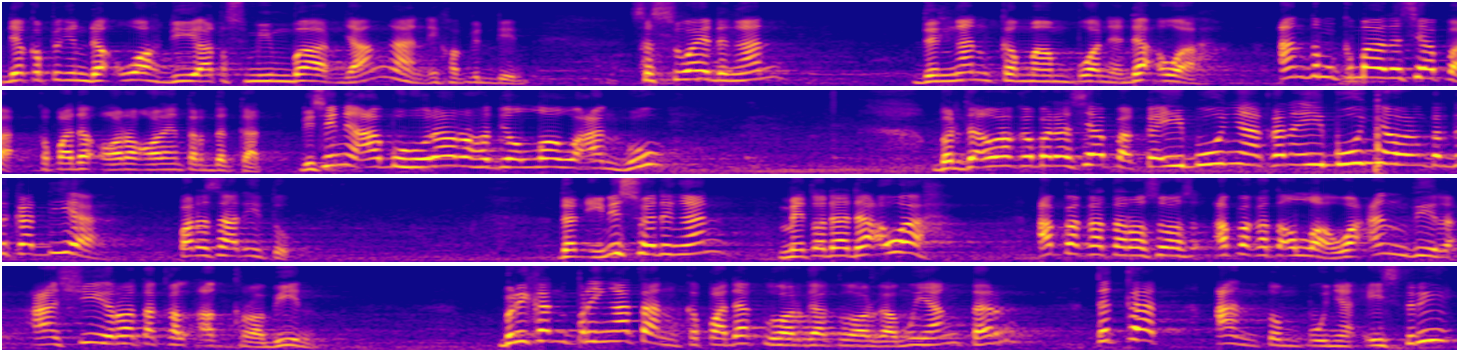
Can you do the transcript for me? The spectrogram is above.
dia kepingin dakwah di atas mimbar. Jangan ikhwatiddin. Sesuai dengan dengan kemampuannya dakwah Antum kepada siapa? Kepada orang-orang yang terdekat. Di sini Abu Hurairah radhiyallahu anhu berdakwah kepada siapa? Ke ibunya karena ibunya orang terdekat dia pada saat itu. Dan ini sesuai dengan metode dakwah. Apa kata Rasulullah? Apa kata Allah? Wa anzir ashiratakal akrabin. Berikan peringatan kepada keluarga-keluargamu yang terdekat. Antum punya istri,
